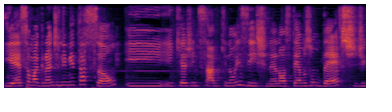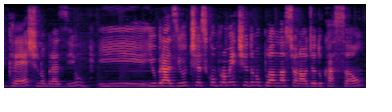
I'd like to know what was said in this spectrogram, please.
E essa é uma grande limitação e, e que a gente sabe que não existe, né? Nós temos um déficit de creche no Brasil e, e o Brasil Brasil tinha se comprometido no Plano Nacional de Educação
